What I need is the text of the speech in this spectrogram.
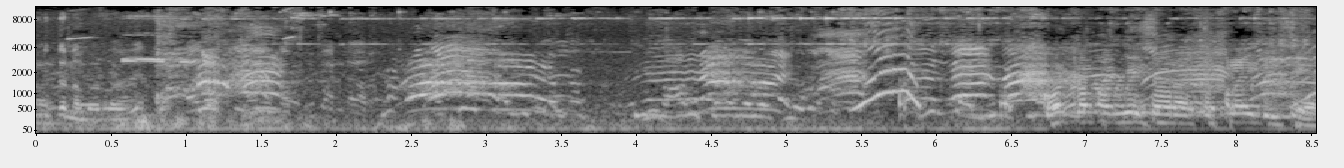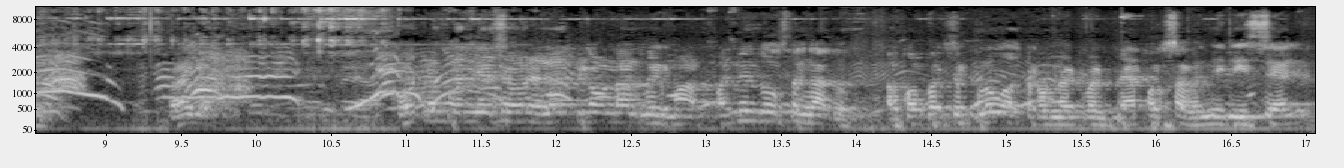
ఎంత నెంబర్ అది కోర్టులో పనిచేసేవారు ఆ చెప్పులై తీసేయాలి హోటల్ కోర్టులో పనిచేసేవారు ఎలాంటిగా ఉండాలి. మీరు మా పనిని చూస్తాం కాదు. ఆ కొబ్బరి చెప్పులు అక్కడ ఉన్నటువంటి పేపర్స్ అవన్నీ తీసేయాలి.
